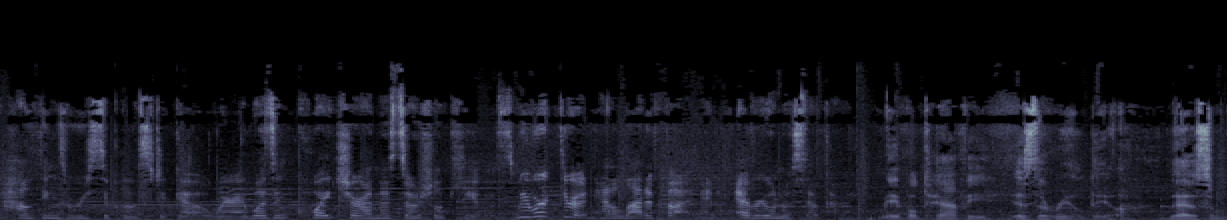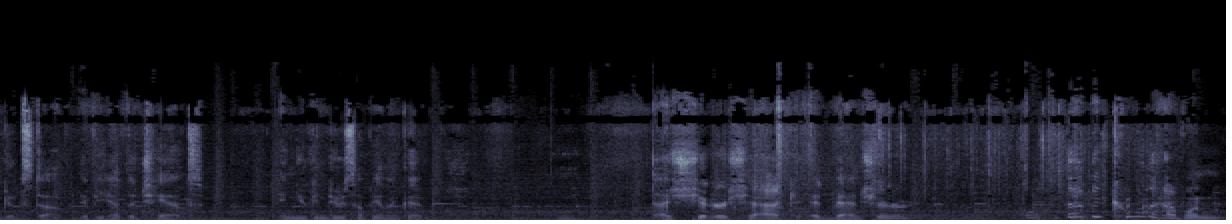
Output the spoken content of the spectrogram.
how things were supposed to go, where I wasn't quite sure on the social cues. We worked through it and had a lot of fun, and everyone was so kind. Maple taffy is the real deal. That is some good stuff. If you have the chance and you can do something like that, mm. A Sugar Shack adventure. Oh, that'd be cool to have one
